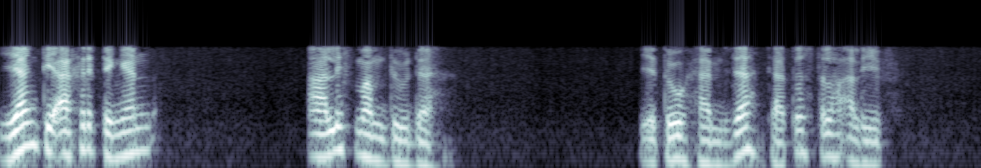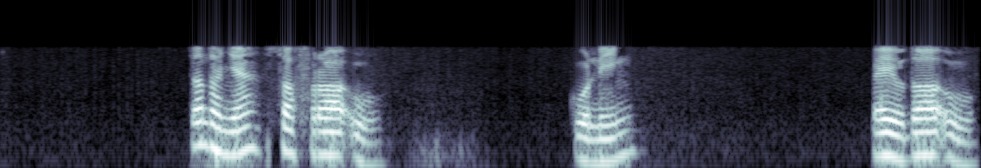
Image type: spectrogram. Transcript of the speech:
yang diakhiri dengan alif mamdudah. Yaitu hamzah jatuh setelah alif. Contohnya sofra'u kuning, bayda'u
